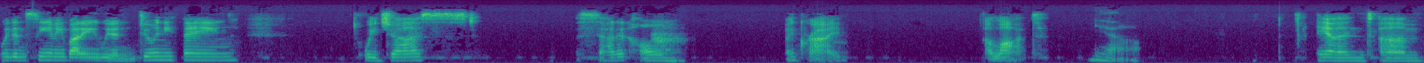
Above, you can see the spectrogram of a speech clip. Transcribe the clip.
we didn't see anybody. We didn't do anything. We just sat at home and cried a lot. Yeah. And um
